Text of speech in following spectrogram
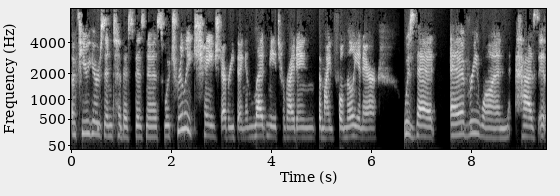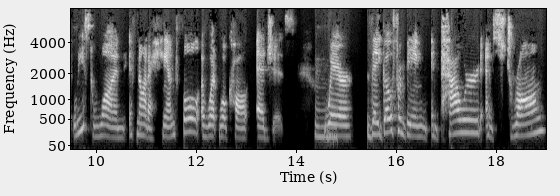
a few years into this business, which really changed everything and led me to writing The Mindful Millionaire, was that everyone has at least one, if not a handful of what we'll call edges, mm-hmm. where they go from being empowered and strong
